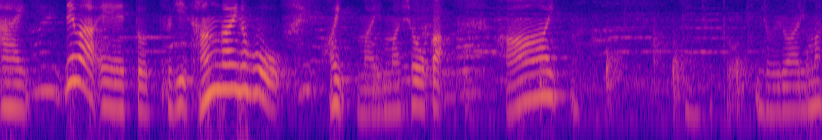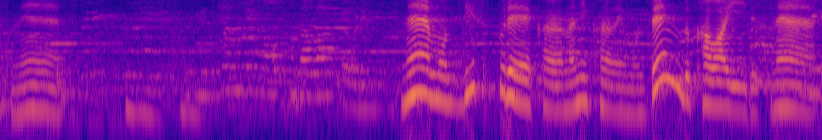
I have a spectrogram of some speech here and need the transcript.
はい。はい。ではえっ、と次3階の方。はい。参りましょうか。はーい。ねちょっといろいろありますね、ねもうディスプレイから何からねもう全部可愛いですね。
